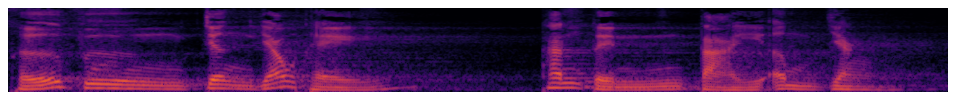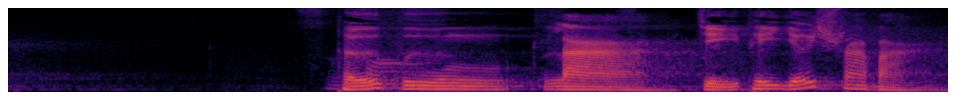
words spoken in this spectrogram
Thử phương chân giáo thể, Thanh tịnh tại âm văn. Thử phương là chỉ thế giới sa bà,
